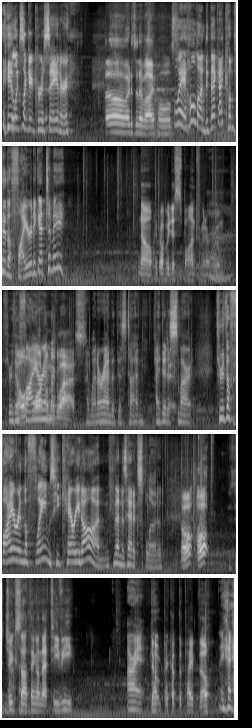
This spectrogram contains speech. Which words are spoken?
he looks like a crusader. Oh, why does it have eye holes? Wait, hold on. Did that guy come through the fire to get to me? No, he probably just spawned from in a room. Uh, through the Don't fire walk and on the the- glass. I went around it this time. I did a smart. Through the fire and the flames, he carried on. Then his head exploded. Oh, oh! There's a jigsaw Nothing. thing on that TV. All right. Don't pick up the pipe though. Yeah,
